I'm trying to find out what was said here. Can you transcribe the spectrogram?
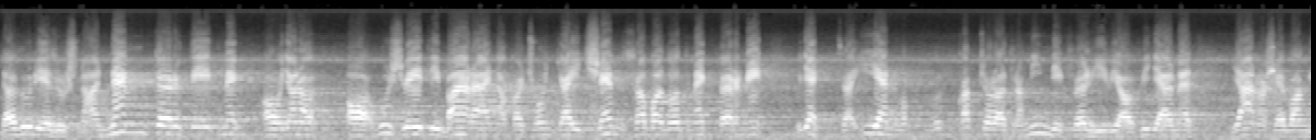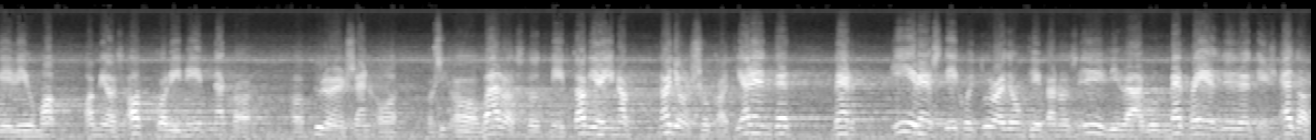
De az Úr Jézusnál nem törték meg, ahogyan a a húsvéti báránynak a csontjait sem szabadott megtörni. Ugye, szóval ilyen kapcsolatra mindig fölhívja a figyelmet János evangéliuma, ami az akkori népnek, a, a különösen a, a, a választott nép tagjainak nagyon sokat jelentett, mert érezték, hogy tulajdonképpen az ő világuk befejeződött, és ez a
